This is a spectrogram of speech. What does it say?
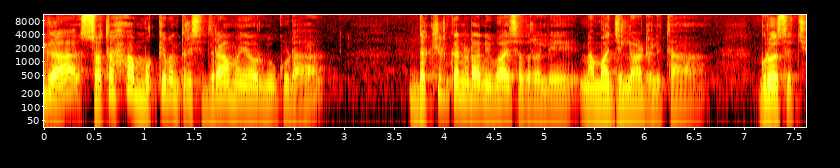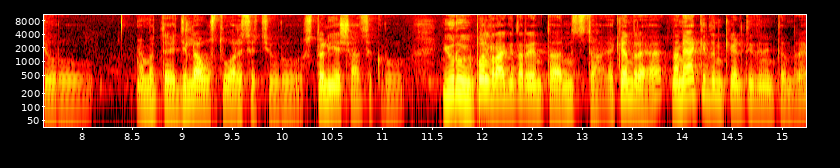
ಈಗ ಸ್ವತಃ ಮುಖ್ಯಮಂತ್ರಿ ಸಿದ್ದರಾಮಯ್ಯ ಅವ್ರಿಗೂ ಕೂಡ ದಕ್ಷಿಣ ಕನ್ನಡ ನಿಭಾಯಿಸೋದ್ರಲ್ಲಿ ನಮ್ಮ ಜಿಲ್ಲಾಡಳಿತ, ಗೃಹ ಸಚಿವರು, ಮತ್ತು ಜಿಲ್ಲಾ ಉಸ್ತುವಾರಿ ಸಚಿವರು, ಸ್ಥಳೀಯ ಶಾಸಕರು, ಇವರು ವಿಫಲರಾಗಿದ್ದಾರೆ ಅಂತ ಅನ್ನಿಸ್ತಾ. ಯಾಕೆಂದರೆ ನಾನು ಯಾಕೆ ಇದನ್ನು ಕೇಳ್ತಿದ್ದೀನಿ ಅಂತಂದರೆ,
